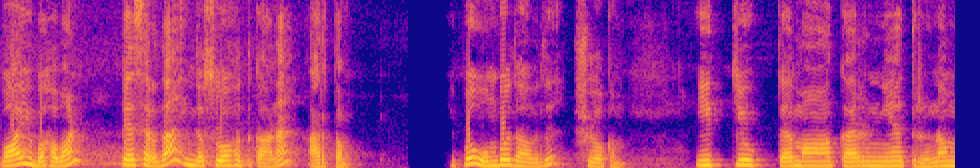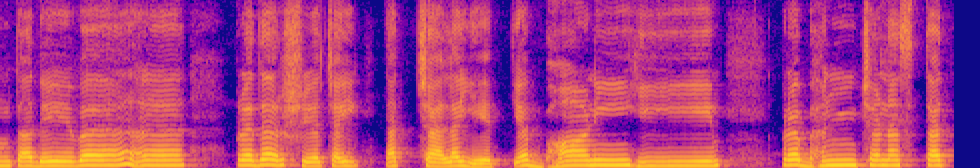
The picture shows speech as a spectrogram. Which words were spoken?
வாயு பகவான் பேசுகிறதா இந்த ஸ்லோகத்துக்கான அர்த்தம். இப்போது ஒம்போதாவது ஸ்லோகம். இத்தியுக்தமா கர்ணிய திருணம் ததேவ பிரதர்ஷ சை தச்சலயேத்திய பாணீஹி. प्रभञ्चनस्तत्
